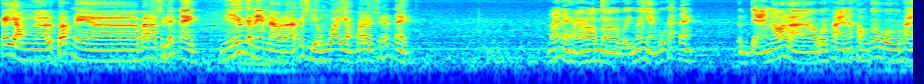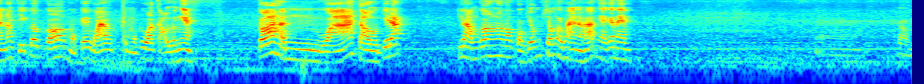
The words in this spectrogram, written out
Cái dòng à, laptop này à, Panasonic này nếu các anh em nào là có sử dụng qua dòng Panasonic này. Máy này hồi hôm mà vị mới nhận của khách đây tình trạng nó là wifi nó không có, wifi nó chỉ có có một cái quả, một cái quả cầu thôi nha. Có hình quả cầu trái đất, chứ không có, nó không còn sống sống wifi nào hết nha các anh em. À, không,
